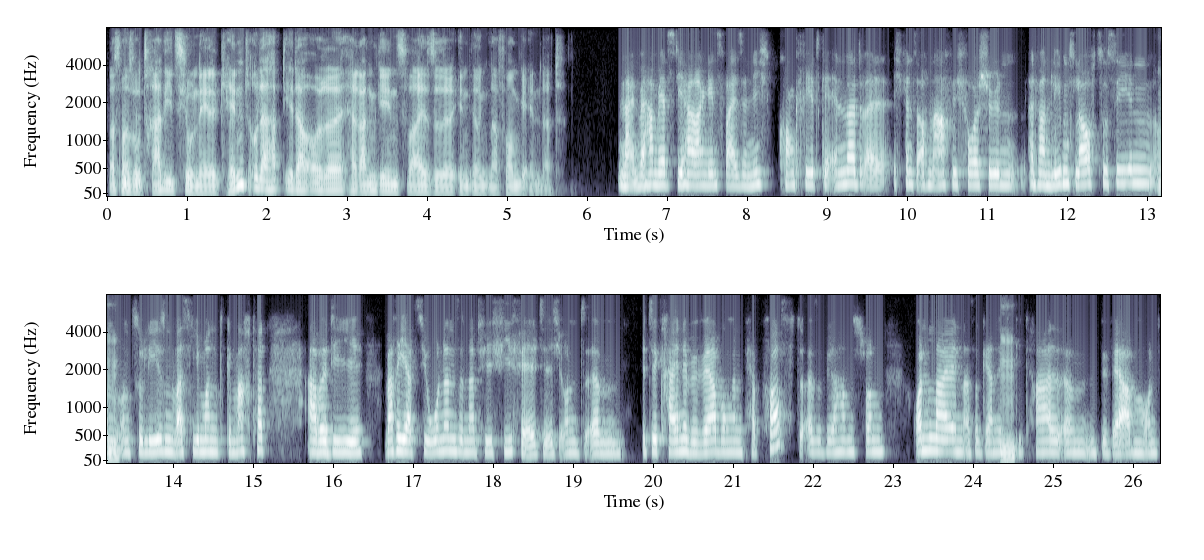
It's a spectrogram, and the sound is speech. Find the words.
was man so traditionell kennt? Oder habt ihr da eure Herangehensweise in irgendeiner Form geändert? Nein, wir haben jetzt die Herangehensweise nicht konkret geändert, weil ich finde es auch nach wie vor schön, einfach einen Lebenslauf zu sehen und, mhm. und zu lesen, was jemand gemacht hat. Aber die Variationen sind natürlich vielfältig und ähm, bitte keine Bewerbungen per Post. Also wir haben es schon online, also gerne mhm. digital ähm, bewerben. Und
